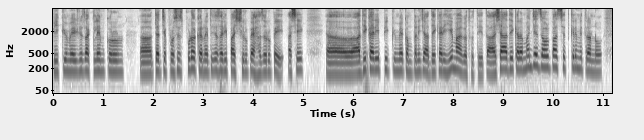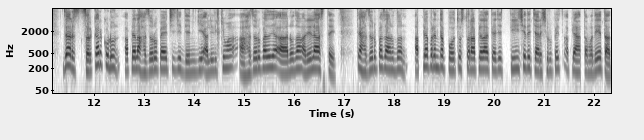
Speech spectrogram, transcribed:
पीक विमा योजनेचा क्लेम करून त्याचे प्रोसेस पुढं करणे त्याच्यासाठी पाचशे रुपये हजार रुपये असे अधिकारी पीक विमा कंपनीचे अधिकारी हे मागत होते. तर अशा अधिकाऱ्या म्हणजे जवळपास शेतकरी मित्रांनो जर सरकारकडून आपल्याला हजार रुपयाची जी देणगी आलेली किंवा हजार रुपयाचं जे अनुदान आलेलं असते ते हजार रुपयाचं अनुदान आपल्यापर्यंत पोहोचोस तर आपल्याला त्याचे तीनशे ते चारशे रुपयेच आपल्या हातामध्ये येतात.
